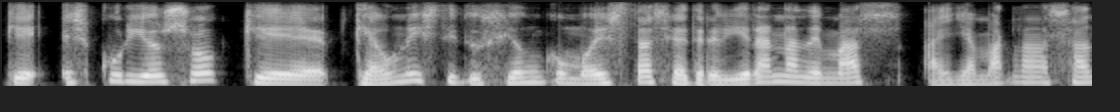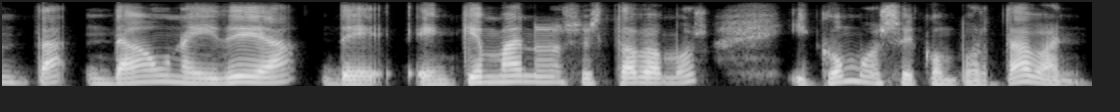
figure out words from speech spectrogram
que es curioso que, que, a una institución como esta se atrevieran además a llamarla Santa, da una idea de en qué manos estábamos y cómo se comportaban.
